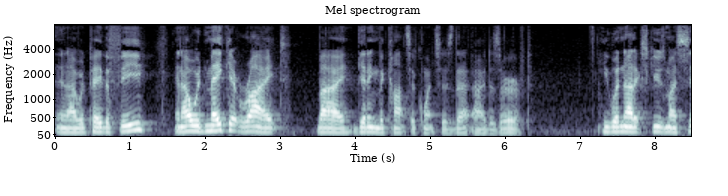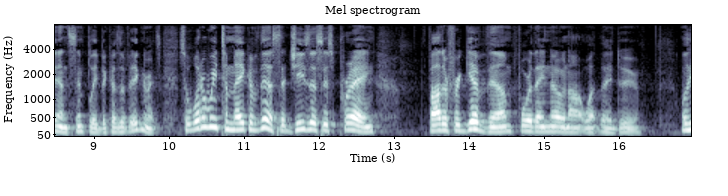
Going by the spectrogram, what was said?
and I would pay the fee and I would make it right by getting the consequences that I deserved. He would not excuse my sin simply because of ignorance. So, what are we to make of this? That Jesus is praying, Father, forgive them, for they know not what they do. Well,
